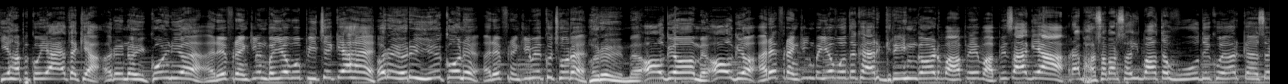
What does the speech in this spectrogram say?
कि यहाँ पे कोई आया था क्या? अरे नहीं, कोई नहीं आया। अरे फ्रैंकलिन भैया, वो पीछे क्या है? अरे अरे ये कौन है? अरे फ्रैंकलिन भैया, कुछ हो रहा है? अरे मैं आ गया, मैं आ गया। अरे फ्रैंकलिन भैया, वो देखो यार ग्रीन गॉड वहाँ पे वापस आ गया। अरे भाषा सही बात है, वो देखो यार, कैसे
